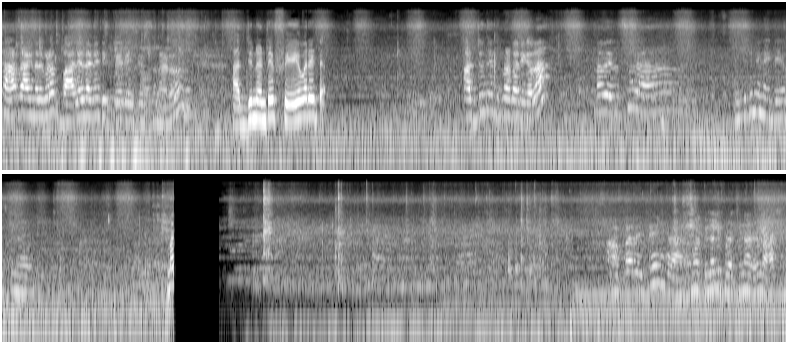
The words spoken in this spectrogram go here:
చారు తాగినది కూడా బాగాలేదని డిక్లేర్ చేసేస్తున్నాడు. అర్జున్ అంటే ఫేవరెట్. అర్జున్ తింటున్నాడు అని కదా? నాకు తెలుసు ఎందుకు నేను అయితే వేసుకున్నాను సాంబార్ అయితే ఇంకా మా పిల్లలు ఇప్పుడు వచ్చినారు లాస్ట్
